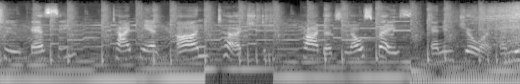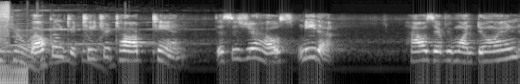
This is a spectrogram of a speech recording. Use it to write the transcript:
to Etsy, type in untouched products, no space, and enjoy. And enjoy. Welcome to Teacher Talk 10. This is your host, Nita. How's everyone doing?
